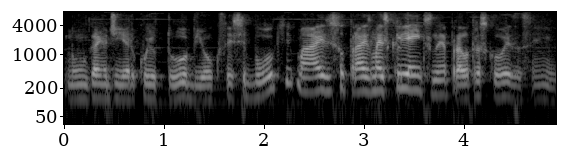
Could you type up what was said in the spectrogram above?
não ganho dinheiro com o YouTube ou com o Facebook, mas isso traz mais clientes, né? Pra outras coisas, assim,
